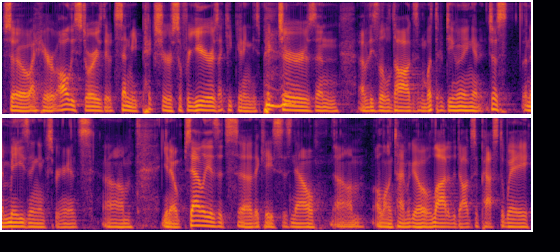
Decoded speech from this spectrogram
So I hear all these stories. They would send me pictures. So for years, I keep getting these pictures and of these little dogs and what they're doing, and it just an amazing experience. Um, you know, sadly, as it's uh, the case is now um, a long time ago, a lot of the dogs have passed away.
